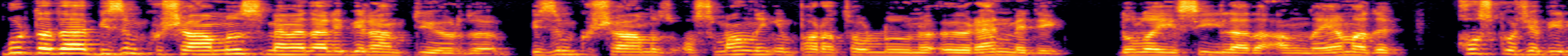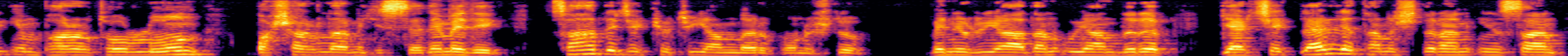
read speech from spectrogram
Burada da bizim kuşağımız Mehmet Ali Birant diyordu. Bizim kuşağımız Osmanlı İmparatorluğunu öğrenmedik. Dolayısıyla da anlayamadık. Koskoca bir imparatorluğun başarılarını hissedemedik. Sadece kötü yanları konuştuk. Beni rüyadan uyandırıp gerçeklerle tanıştıran insan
